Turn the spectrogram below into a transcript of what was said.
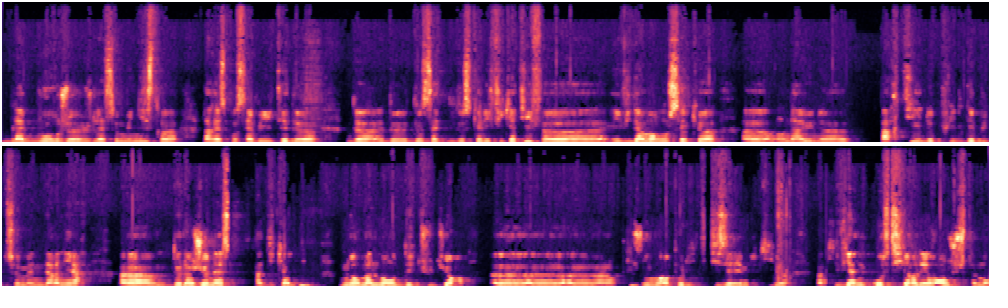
Black Bourg, je, laisse au ministre la responsabilité de, de, de, ce qualificatif. évidemment, on sait que on a une partie depuis le début de semaine dernière de la jeunesse radicaliste, normalement d'étudiants alors plus ou moins politisés, mais qui qui viennent grossir les rangs justement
